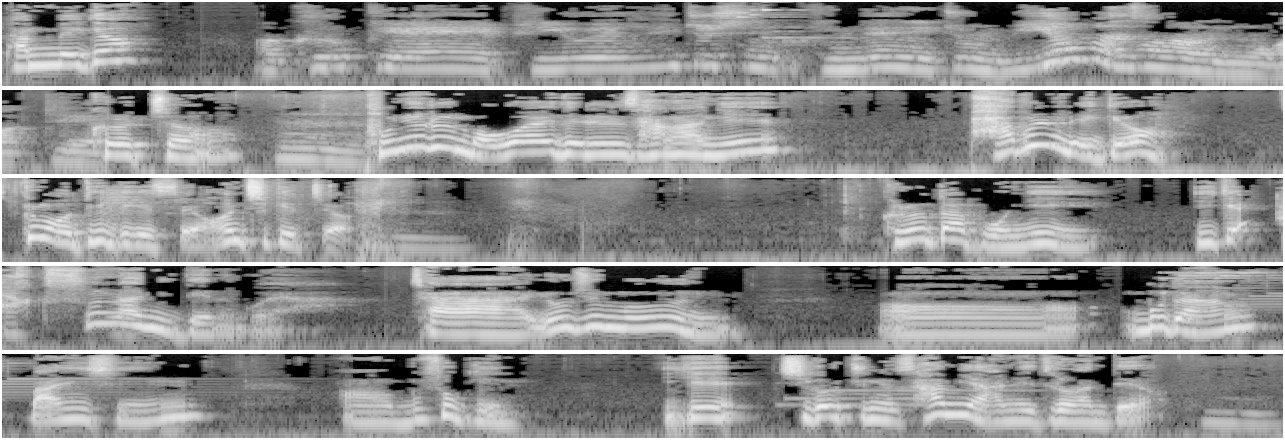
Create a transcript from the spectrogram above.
밥 먹여? 아 그렇게 비유해 주신 거 굉장히 좀 위험한 상황인 것 같아요. 그렇죠. 음. 분유를 먹어야 되는 상황에 밥을 먹여. 그럼 어떻게 되겠어요? 얹히겠죠? 음. 그러다 보니 이게 악순환이 되는 거야. 자, 요즘은, 어, 무당, 만신, 어, 무속인. 이게 직업 중에 3위 안에 들어간대요. 음.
